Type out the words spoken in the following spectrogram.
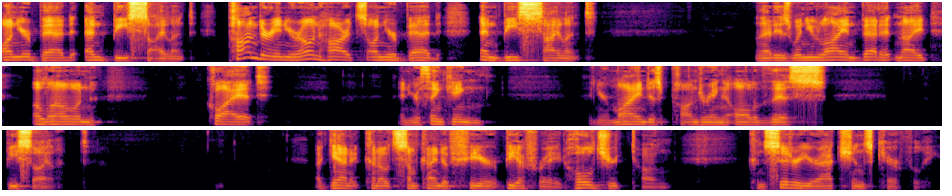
on your bed and be silent. Ponder in your own hearts on your bed and be silent. That is, when you lie in bed at night alone, quiet, and you're thinking, and your mind is pondering all of this, be silent. Again, it connotes some kind of fear. Be afraid. Hold your tongue. Consider your actions carefully.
